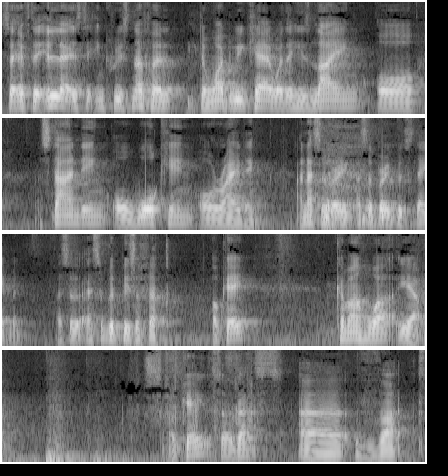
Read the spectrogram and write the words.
So if the illah is to increase nafal, then what do we care whether he's lying or standing or walking or riding? And that's a very that's a very good statement. That's a that's a good piece of fiqh. Okay? Kama huwa yeah. Okay, so that's uh, that.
